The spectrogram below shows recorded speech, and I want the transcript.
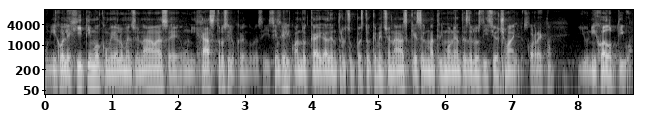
Un hijo legítimo, como ya lo mencionabas, eh, un hijastro, si lo queremos decir, siempre Sí. y cuando caiga dentro del supuesto que mencionabas, que es el matrimonio antes de los 18 años. Correcto. Y un hijo adoptivo.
